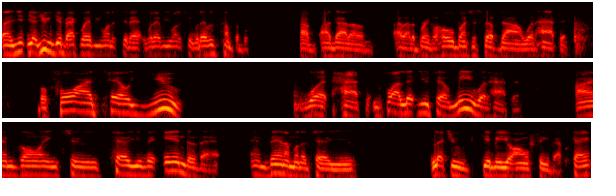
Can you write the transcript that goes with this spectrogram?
Uh, y- yeah, you can get back wherever you want to sit at, whatever you want to sit, whatever's comfortable. I, I got to, I got to bring a whole bunch of stuff down. What happened? Before I tell you what happened, before I let you tell me what happened, I'm going to tell you the end of that, and then I'm going to tell you, let you give me your own feedback, okay?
